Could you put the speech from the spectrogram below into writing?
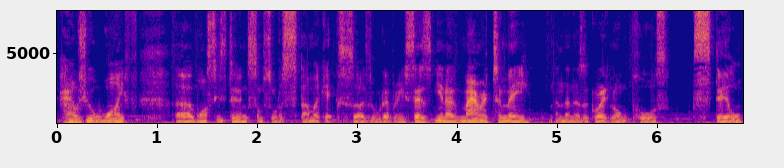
"How's your wife?" Uh, whilst he's doing some sort of stomach exercise or whatever. He says, you know, married to me, and then there's a great long pause. Still,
